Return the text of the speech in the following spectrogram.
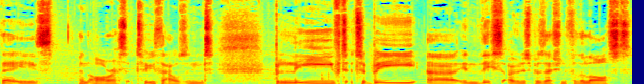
there is an RS 2000 believed to be uh, in this owner's possession for the last,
